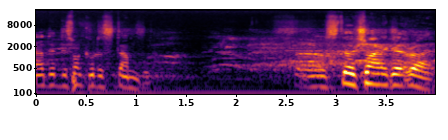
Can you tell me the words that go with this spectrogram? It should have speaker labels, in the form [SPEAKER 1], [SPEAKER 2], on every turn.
[SPEAKER 1] I did this one called A Stumble. So I'm still trying to get it right.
